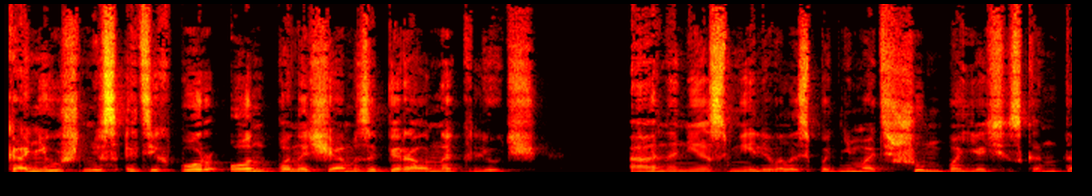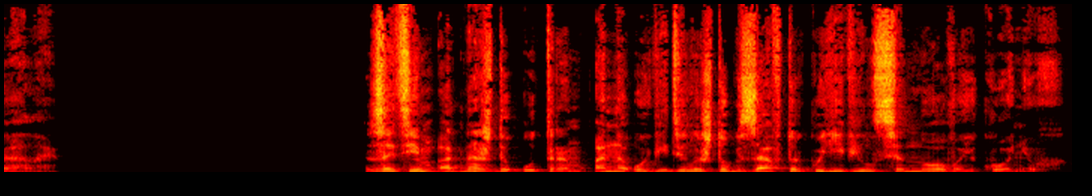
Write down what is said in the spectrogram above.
Конюшню с этих пор он по ночам запирал на ключ, а она не осмеливалась поднимать шум, боясь скандала. Затем однажды утром она увидела, что к завтраку явился новый конюх.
